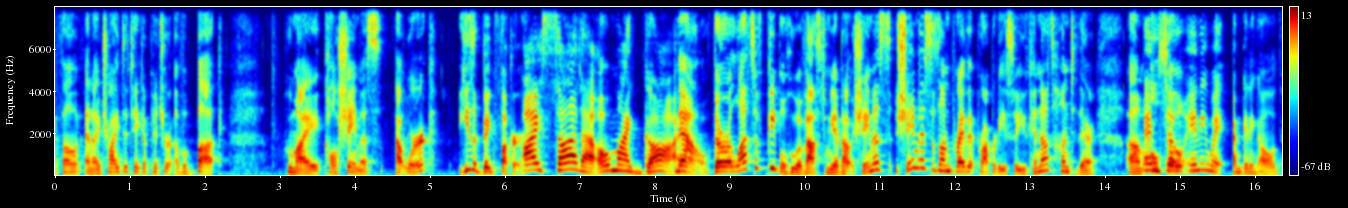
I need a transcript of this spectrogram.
iPhone, and I tried to take a picture of a buck, whom I call Seamus, at work. He's a big fucker. I saw that. Oh my god. Now, there are lots of people who have asked me about Seamus. Seamus is on private property, so you cannot hunt there. Um, and also, so anyway, I'm getting old.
